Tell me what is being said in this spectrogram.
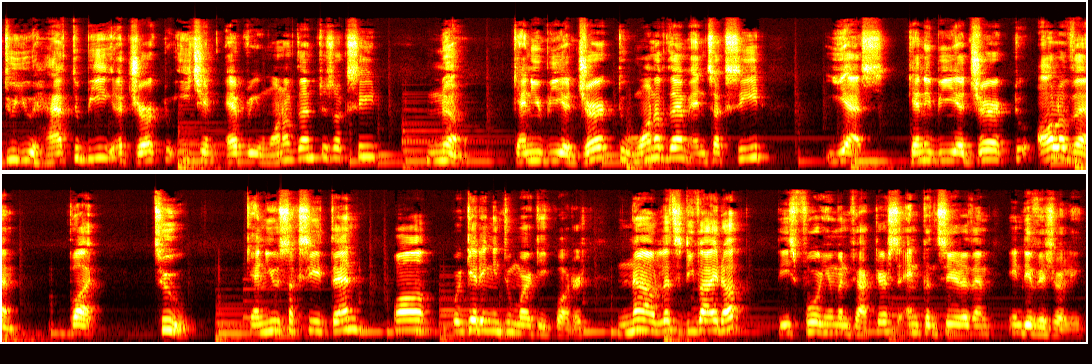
do you have to be a jerk to each and every one of them to succeed? No. Can you be a jerk to one of them and succeed? Yes. Can you be a jerk to all of them? But two. Can you succeed then? Well, we're getting into murky quarters. Now let's divide up these four human factors and consider them individually.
